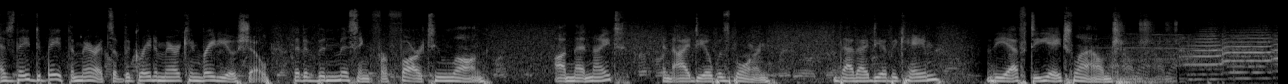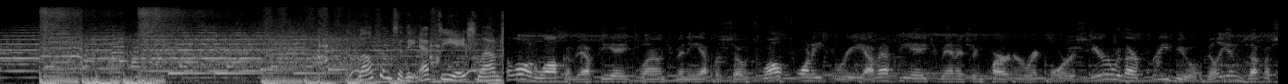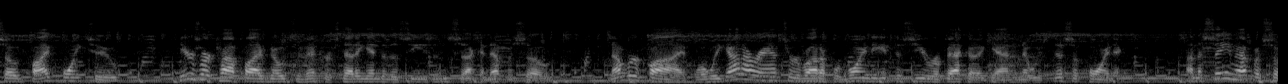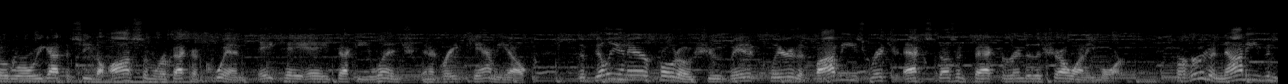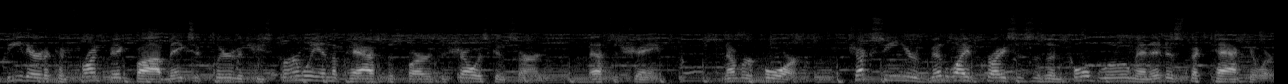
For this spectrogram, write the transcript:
as they debate the merits of the great American radio show that have been missing for far too long. On that night, an idea was born. That idea became the FDH Lounge. Welcome to the FDH Lounge. Hello and welcome to FDH Lounge Mini Episode 1223. I'm FDH Managing Partner Rick Morris here with our preview of Billions Episode 5.2. Here's our top five notes of interest heading into the season's second episode. Number five. Well, we got our answer about if we're going to get to see Rebecca again, and it was disappointing. On the same episode where we got to see the awesome Rebecca Quin, aka Becky Lynch, in a great cameo, the billionaire photo shoot made it clear that Bobby's rich ex doesn't factor into the show anymore. For her to not even be there to confront Big Bob makes it clear that she's firmly in the past as far as the show is concerned. That's a shame. Number 4. Chuck Sr.'s midlife crisis is in full bloom and it is spectacular.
